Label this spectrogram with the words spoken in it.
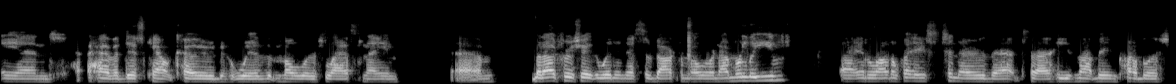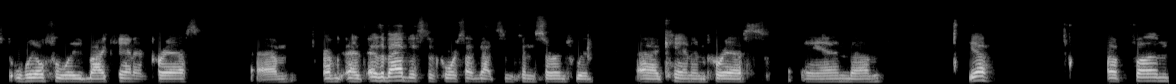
and have a discount code with Mohler's last name. Um, but I appreciate the wittiness of Dr. Mohler, and I'm relieved uh, in a lot of ways to know that uh, he's not being published willfully by Canon Press. Um, as, as, a Baptist, of course, I've got some concerns with uh, Canon Press, and um, yeah, a fun,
